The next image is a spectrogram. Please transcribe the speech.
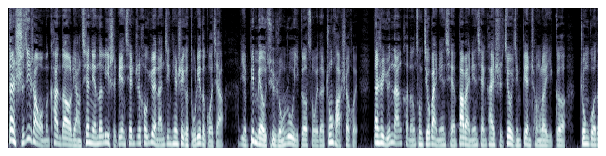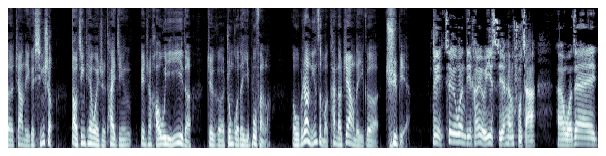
但实际上，我们看到两千年的历史变迁之后，越南今天是一个独立的国家，也并没有去融入一个所谓的中华社会。但是云南可能从九百年前、八百年前开始就已经变成了一个中国的这样的一个行省。到今天为止，它已经变成毫无疑义的这个中国的一部分了。呃，我不知道您怎么看到这样的一个区别？对这个问题很有意思，也很复杂。啊，我在《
